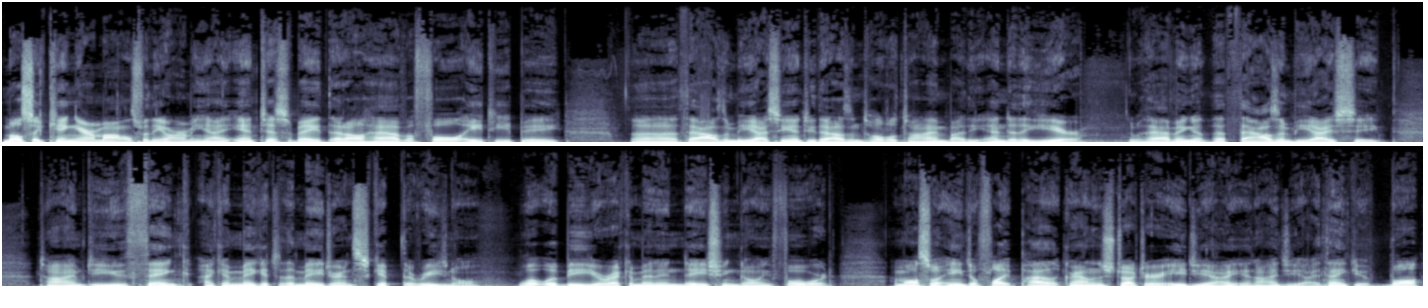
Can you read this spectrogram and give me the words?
Mostly King Air models for the Army. I anticipate that I'll have a full ATP, uh, 1000 PIC, and 2000 total time by the end of the year. With having the 1000 PIC time, do you think I can make it to the major and skip the regional? What would be your recommendation going forward? I'm also an Angel Flight Pilot, ground instructor, AGI, and IGI. Thank you. Well,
